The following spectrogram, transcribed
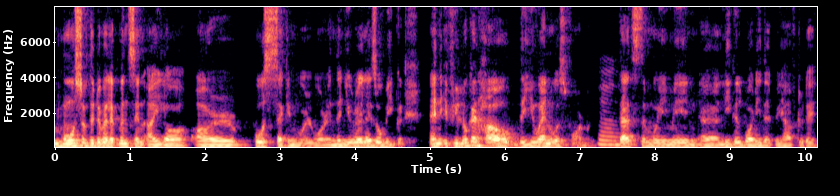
most of the developments in ILAW are post Second World War, and then you realize, oh, we. c- And if you look at how the UN was formed, Mm. that's the main, main uh, legal body that we have today.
